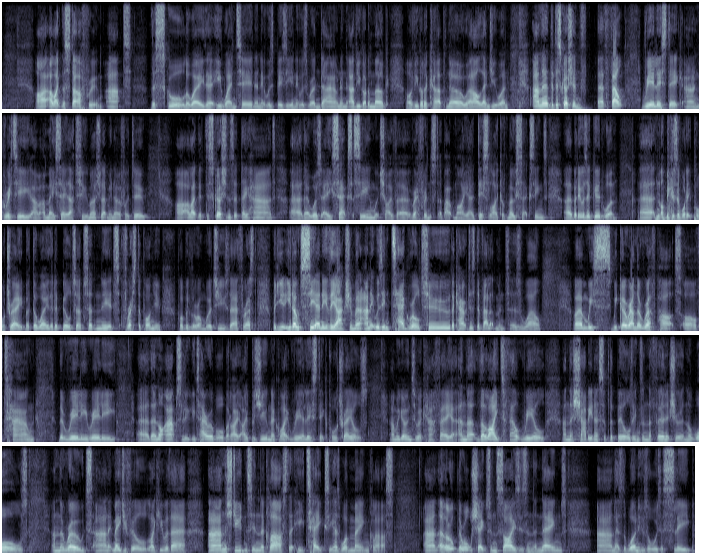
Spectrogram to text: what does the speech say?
I, I like the staff room at the school, the way that he went in and it was busy and it was run down. And have you got a mug or have you got a cup? No, well, I'll lend you one. And then the discussion uh, felt realistic and gritty. I, I may say that too much. Let me know if I do. Uh, I like the discussions that they had. Uh, there was a sex scene, which I've uh, referenced about my uh, dislike of most sex scenes, uh, but it was a good one. Uh, not because of what it portrayed, but the way that it built up. Suddenly it's thrust upon you. Probably the wrong word to use there, thrust. But you, you don't see any of the action, but, and it was integral to the character's development as well. Um, we, we go around the rough parts of town, the really, really uh, they're not absolutely terrible, but I, I, presume they're quite realistic portrayals. And we go into a cafe, and the, the light felt real, and the shabbiness of the buildings, and the furniture, and the walls, and the roads, and it made you feel like you were there. And the students in the class that he takes, he has one main class, and they're all shapes and sizes, and the names. And there's the one who's always asleep,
